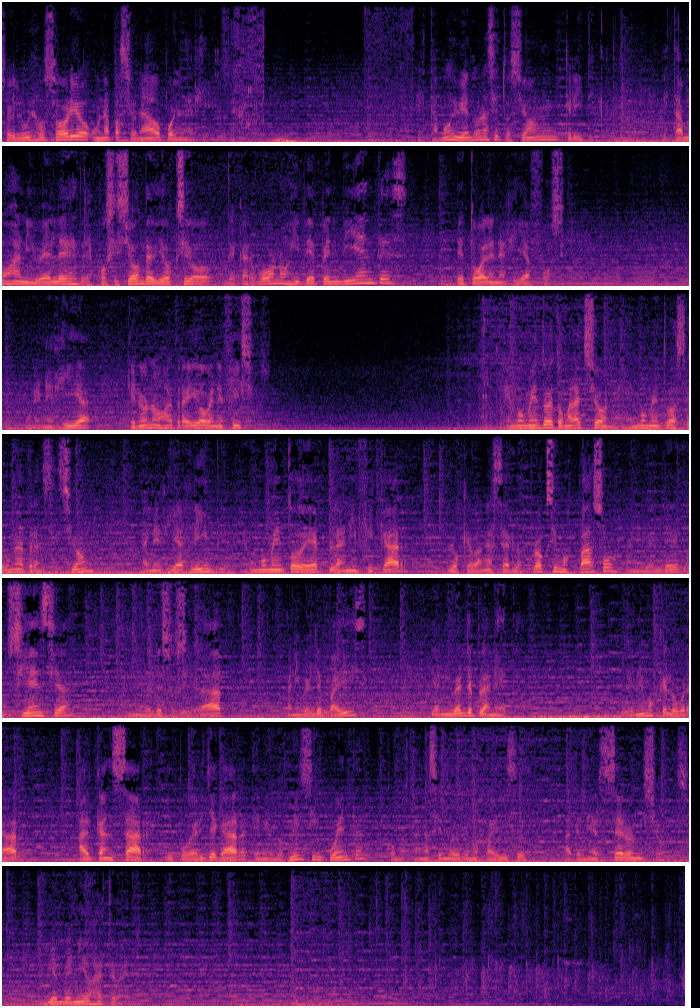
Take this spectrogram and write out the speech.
Soy Luis Osorio, un apasionado por la energía. Estamos viviendo una situación crítica. Estamos a niveles de exposición de dióxido de carbono y dependientes de toda la energía fósil. Una energía que no nos ha traído beneficios. Es momento de tomar acciones, es momento de hacer una transición a energías limpias, es un momento de planificar lo que van a ser los próximos pasos a nivel de conciencia, a nivel de sociedad, a nivel de país y a nivel de planeta. Tenemos que lograr alcanzar y poder llegar en el 2050, como están haciendo algunos países, a tener cero emisiones. Bienvenidos a este evento.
